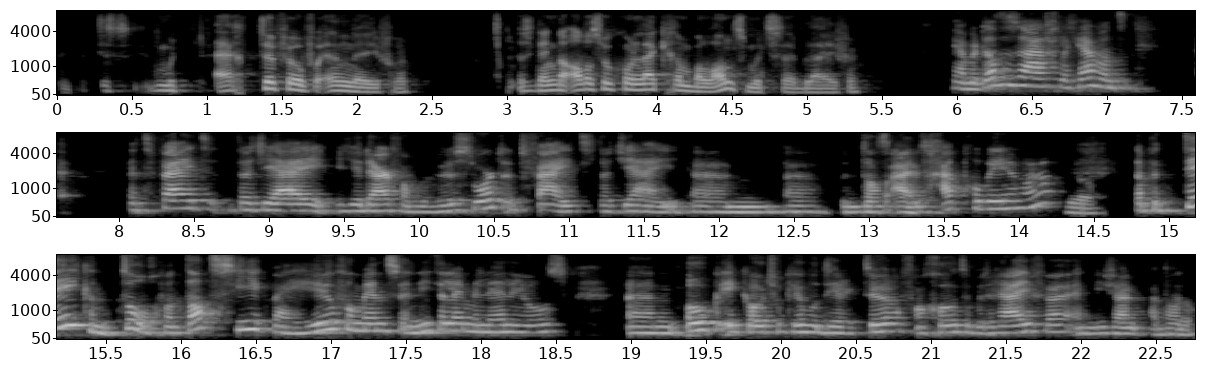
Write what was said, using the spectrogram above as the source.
Het is, ik moet er te veel voor inleveren. Dus ik denk dat alles ook gewoon lekker in balans moet eh, blijven. Ja, maar dat is eigenlijk, hè, want het feit dat jij je daarvan bewust wordt, het feit dat jij um, uh, dat uit gaat proberen, ja. dat betekent toch, want dat zie ik bij heel veel mensen, en niet alleen millennials, um, ook ik coach ook heel veel directeuren van grote bedrijven, en die zijn, dat,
